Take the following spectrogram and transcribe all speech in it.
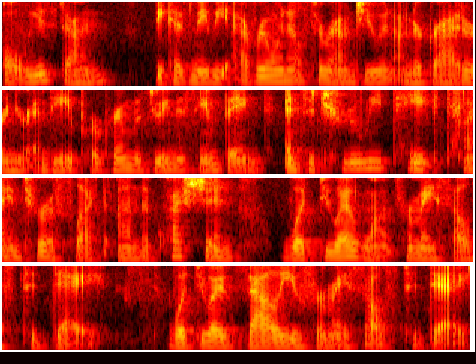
always done, because maybe everyone else around you in undergrad or in your MBA program was doing the same thing, and to truly take time to reflect on the question what do I want for myself today? What do I value for myself today?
